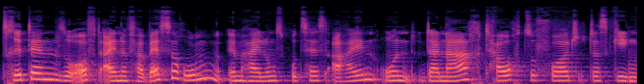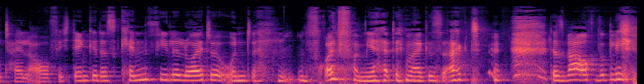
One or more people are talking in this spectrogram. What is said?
tritt denn so oft eine Verbesserung im Heilungsprozess ein und danach taucht sofort das Gegenteil auf. Ich denke, das kennen viele Leute und ein Freund von mir hat immer gesagt, das war auch wirklich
